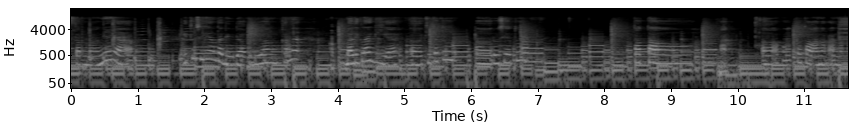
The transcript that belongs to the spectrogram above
eksternalnya ya itu sih yang tadi udah aku bilang. Karena balik lagi ya eh, kita tuh eh, Rusia tuh total eh, apa total anak-anak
